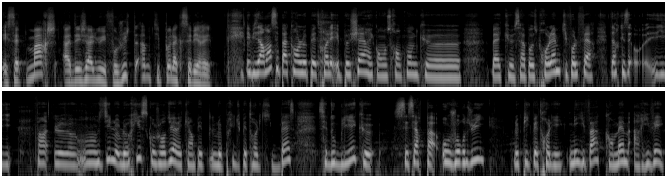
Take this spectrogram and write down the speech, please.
Et cette marche a déjà lieu. Il faut juste un petit peu l'accélérer. Et bizarrement, c'est pas quand le pétrole est peu cher et quand on se rend compte que, bah, que ça pose problème qu'il faut le faire. C'est-à-dire que, enfin, on se dit le, le risque aujourd'hui avec le prix du pétrole qui baisse, c'est d'oublier que c'est certes pas aujourd'hui le pic pétrolier, mais il va quand même arriver.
